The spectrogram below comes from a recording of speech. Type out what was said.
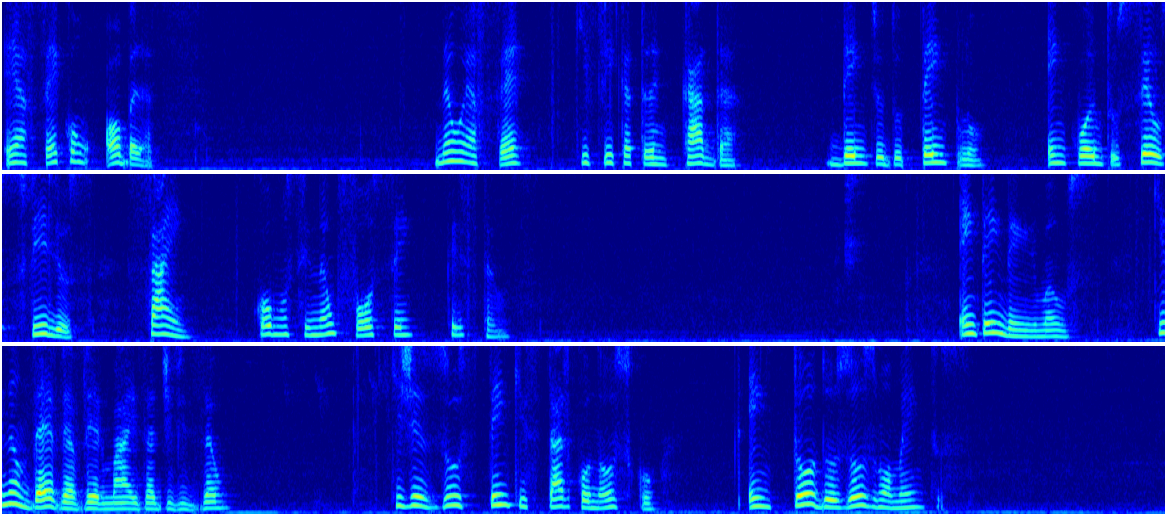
é a fé com obras. Não é a fé que fica trancada dentro do templo enquanto seus filhos saem como se não fossem cristãos. Entendem, irmãos, que não deve haver mais a divisão, que Jesus tem que estar conosco em todos os momentos,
